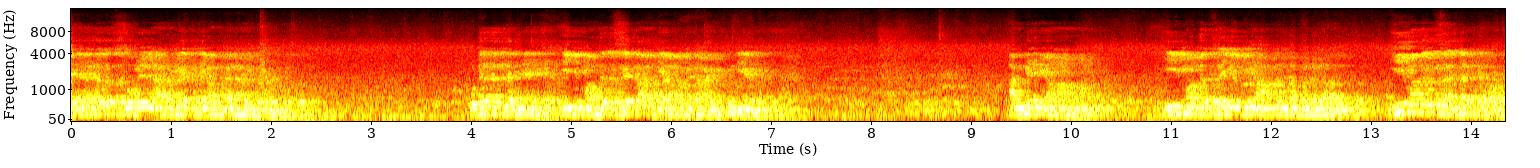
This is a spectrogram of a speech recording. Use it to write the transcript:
ചേർത്തല സ്കൂളിൽ അറബി അധ്യാപകനായി വരുന്നത് ഉടനെ തന്നെ ഈ മദ്രസയുടെ അധ്യാപകനായിട്ട് നിയമിതനായി. അങ്ങനെയാണ് ഈ മതത്തെയും ഞാനും തമ്മിലുള്ള ഈ മതത്തെ അല്ല കേരളം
